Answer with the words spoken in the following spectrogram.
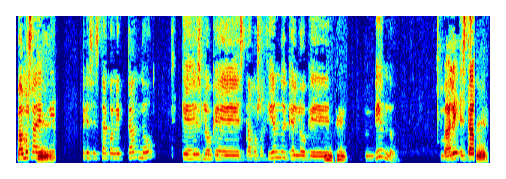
Vamos a Sí. decir que se está conectando, qué es lo que estamos haciendo y qué es lo que Sí, viendo. ¿Vale? Estamos sí.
